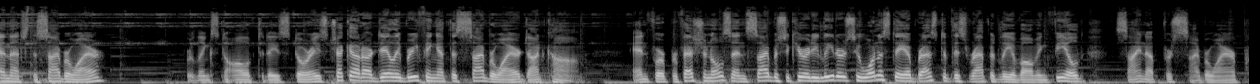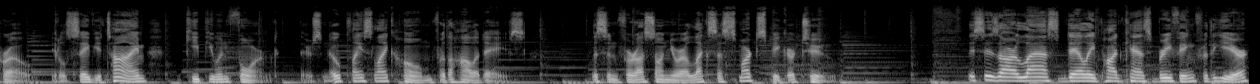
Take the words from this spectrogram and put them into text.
And that's the Cyberwire. For links to all of today's stories, check out our daily briefing at thecyberwire.com. And for professionals and cybersecurity leaders who want to stay abreast of this rapidly evolving field, sign up for Cyberwire Pro. It'll save you time and keep you informed. There's no place like home for the holidays. Listen for us on your Alexa smart speaker, too. This is our last daily podcast briefing for the year.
